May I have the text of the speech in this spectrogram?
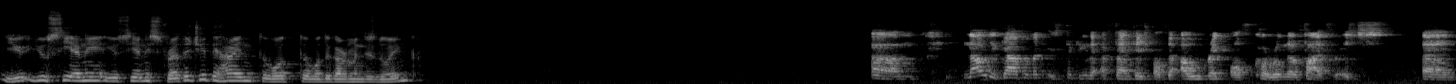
you you see any you see any strategy behind what what the government is doing? Now the government is taking the advantage of the outbreak of coronavirus, and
